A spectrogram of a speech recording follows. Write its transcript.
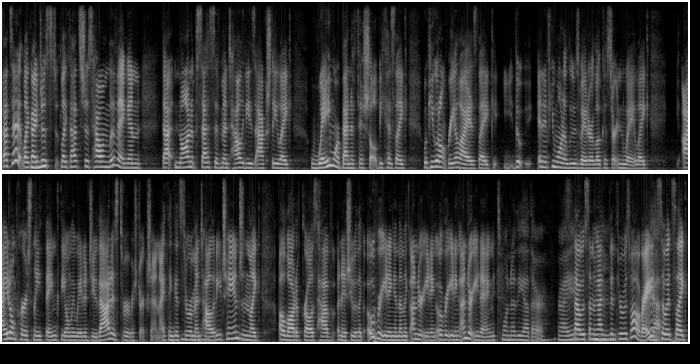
that's it. Like mm-hmm. I just like that's just how I'm living and that non-obsessive mentality is actually like way more beneficial because like what people don't realize like the and if you want to lose weight or look a certain way like I don't personally think the only way to do that is through restriction. I think it's through mm-hmm. a mentality change and like a lot of girls have an issue with like overeating and then like undereating, overeating, undereating. It's one or the other, right? That was something mm-hmm. I've been through as well, right? Yeah. So it's like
